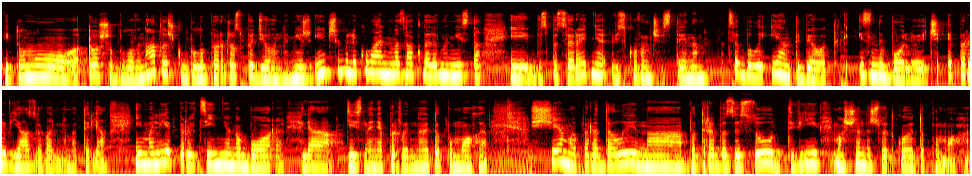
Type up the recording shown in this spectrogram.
і тому то, що було в надлишку, було перерозподілено між іншими лікувальними закладами міста і безпосередньо військовим частинам. Це були і антибіотики, і знеболюючі, і перев'язувальний матеріал, і малі операційні набори для здійснення первинної допомоги. Ще ми передали на потреби ЗСУ дві машини швидкої допомоги.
